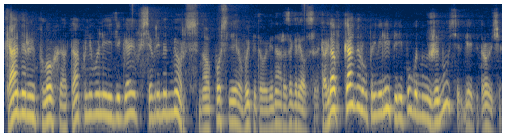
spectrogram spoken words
Камеры плохо отапливали, и Дегаев все время мерз, но после выпитого вина разогрелся. Когда в камеру привели перепуганную жену Сергея Петровича,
